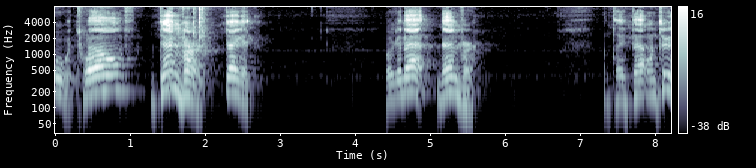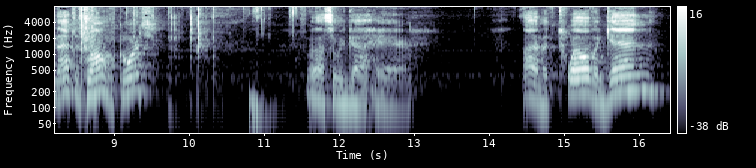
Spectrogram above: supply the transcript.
Ooh, a 12. Denver. Dang it. Look at that. Denver. I'll take that one too. That's a 12, of course. What else we got here? I have a 12 again.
